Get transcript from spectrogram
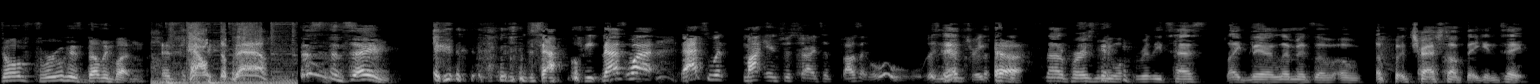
dove through his belly button. And, Help the bear! this is insane. exactly. That's why. That's when my interest started to. I was like, ooh, this is Yeah. intriguing. Yeah. It's not a person you want to really test like their limits of, of, of trash talk they can take.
